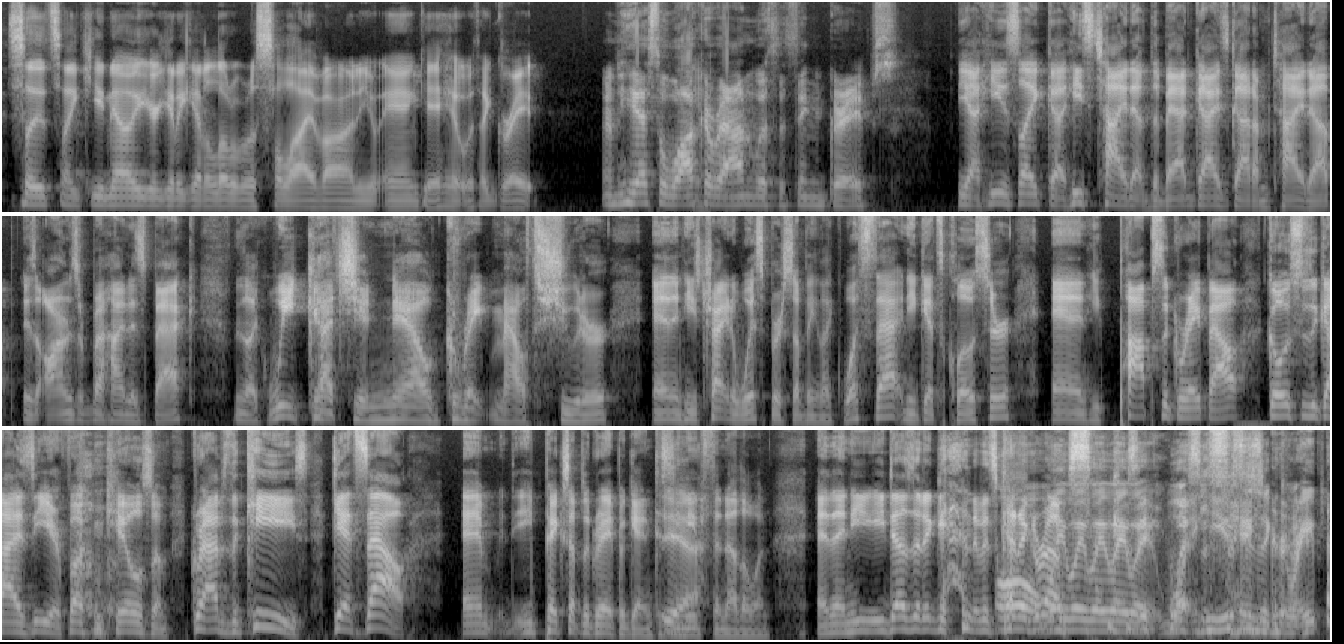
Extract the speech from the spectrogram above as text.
so it's like you know you're gonna get a little bit of saliva on you and get hit with a grape. and he has to walk around with a thing of grapes. Yeah, he's like uh, he's tied up. The bad guy's got him tied up. His arms are behind his back. They're like, "We got you now, grape mouth shooter." And then he's trying to whisper something like, "What's that?" And he gets closer and he pops the grape out, goes through the guy's ear, fucking kills him, grabs the keys, gets out, and he picks up the grape again because he needs another one, and then he, he does it again. It was kind of oh, gross. wait, wait, wait, wait, wait. What? He the uses a same grape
